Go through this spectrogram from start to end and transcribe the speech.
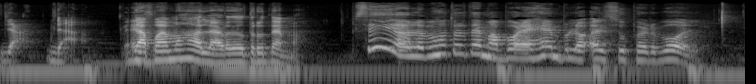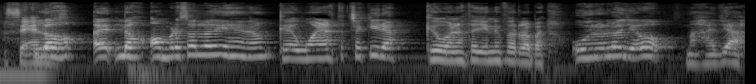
ya. ya, ya Eso. podemos hablar de otro tema. Sí, hablemos de otro tema. Por ejemplo, el Super Bowl. Celos. Los, eh, los hombres solo dijeron qué buena está Shakira, qué buena está Jennifer López. Uno lo llevó más allá.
